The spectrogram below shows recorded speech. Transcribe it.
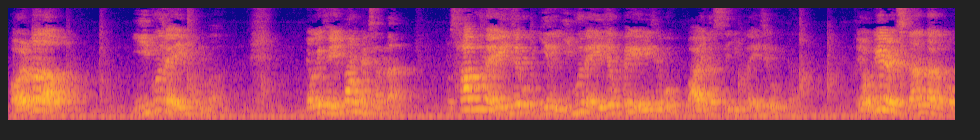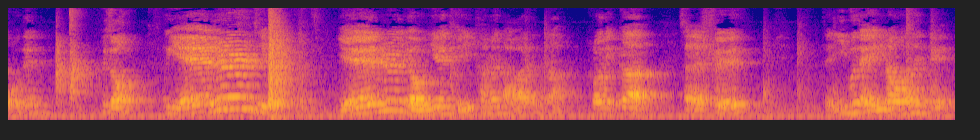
얼마 나와? 2분의 a 콤마 여기 대입하면 괜찮나? 4분의 a제곱 2분의 a제곱 빼기 a제곱 마이너스 2분의 a제곱이다 여기를 지난다는 거거든. 그죠? 얘를 대입, 얘를 여기에 대입하면 나와야 된다. 그러니까 자 f 2분의 a라고 하는 게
